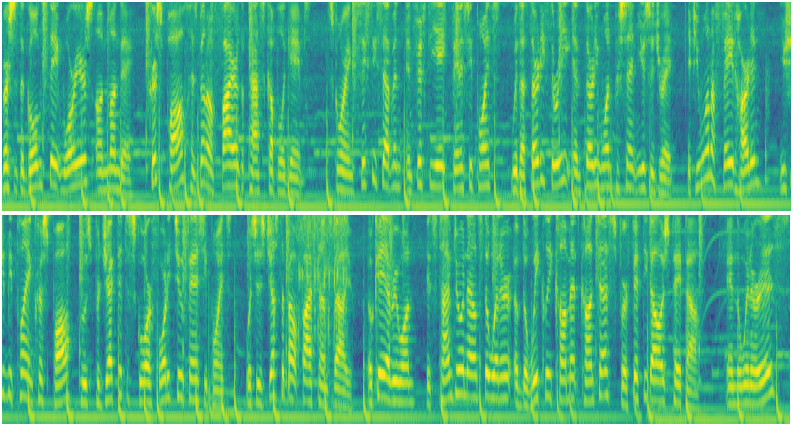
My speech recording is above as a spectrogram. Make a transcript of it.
versus the Golden State Warriors on Monday. Chris Paul has been on fire the past couple of games, scoring 67 and 58 fantasy points with a 33 and 31% usage rate. If you want to fade Harden, you should be playing Chris Paul, who's projected to score 42 fantasy points, which is just about 5 times value. Okay everyone, it's time to announce the winner of the weekly comment contest for $50 PayPal. And the winner is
